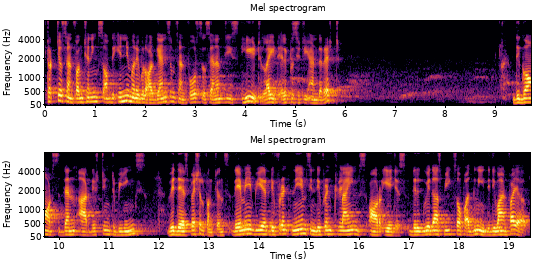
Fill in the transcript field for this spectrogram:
structures and functionings of the innumerable organisms and forces, energies, heat, light, electricity, and the rest? The gods then are distinct beings with their special functions. They may bear different names in different climes or ages. The Rigveda speaks of Agni, the divine fire,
